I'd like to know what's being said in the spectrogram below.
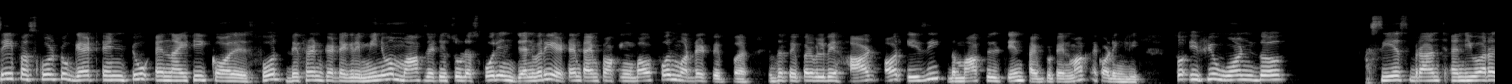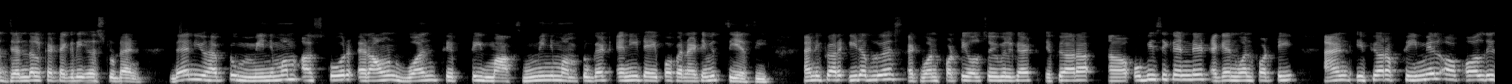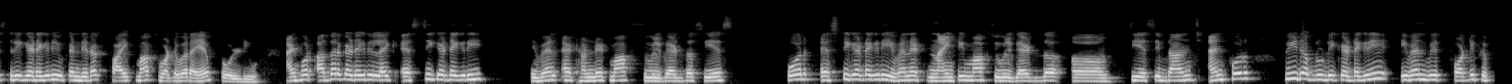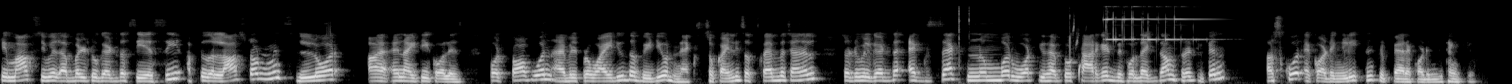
safe score to get into NIT college. For different category. Minimum marks that you should score in January attempt. I'm talking about for moderate paper. If the paper will be hard or easy the marks will change 5 to 10 marks accordingly. So if you want the CS branch and you are a general category student then you have to minimum a score around 150 marks minimum to get any type of NIT with CSE and if you are EWS at 140 also you will get. If you are a uh, OBC candidate again 140 and if you are a female of all these three category you can deduct 5 marks whatever i have told you. And for other category like sc category even at 100 marks you will get the cs for st category even at 90 marks you will get the uh, csc branch. And for pwd category even with 40 50 marks you will able to get the csc up to the last round means lower uh, nit college. For top one i will provide you the video next. So kindly subscribe the channel so that you will get the exact number what you have to target before the exam. So that you can score accordingly and prepare accordingly. Thank you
